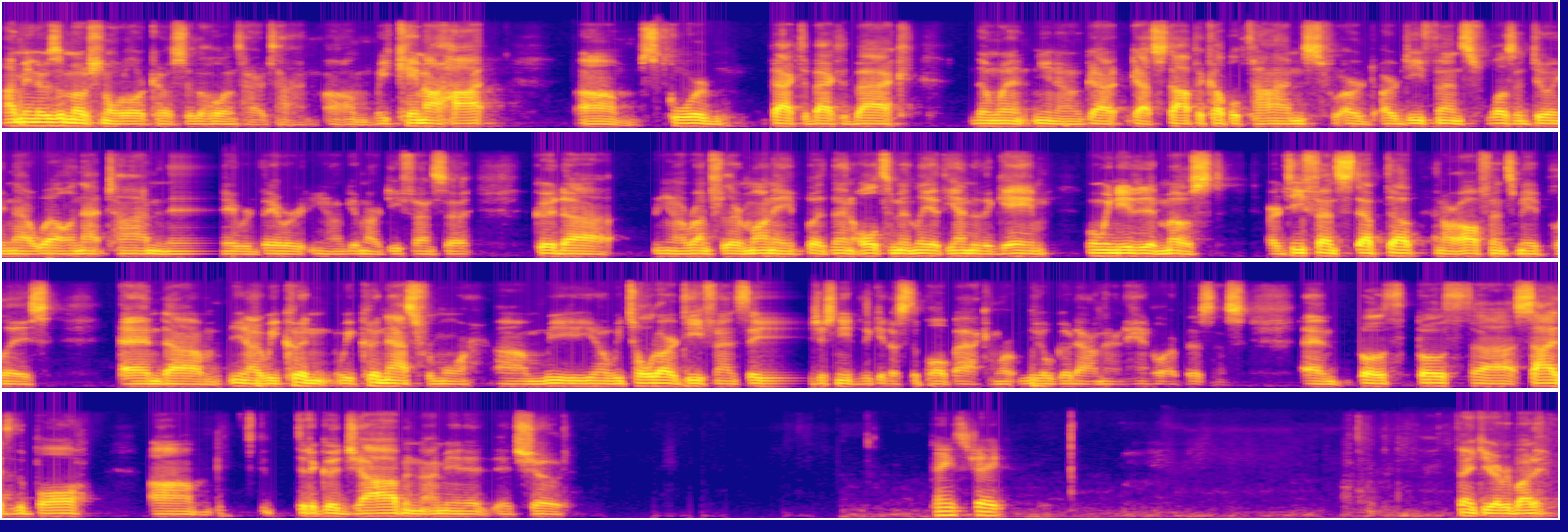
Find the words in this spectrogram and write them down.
I mean, it was emotional roller coaster the whole entire time. Um, we came out hot, um, scored back to back to back, then went, you know, got got stopped a couple times. Our our defense wasn't doing that well in that time, and they were they were you know giving our defense a good uh, you know run for their money. But then ultimately at the end of the game, when we needed it most, our defense stepped up and our offense made plays. And um, you know we couldn't we couldn't ask for more. Um, we you know we told our defense they just needed to get us the ball back, and we'll go down there and handle our business. And both both uh, sides of the ball um, did a good job, and I mean it, it showed. Thanks, Jake. Thank you, everybody.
